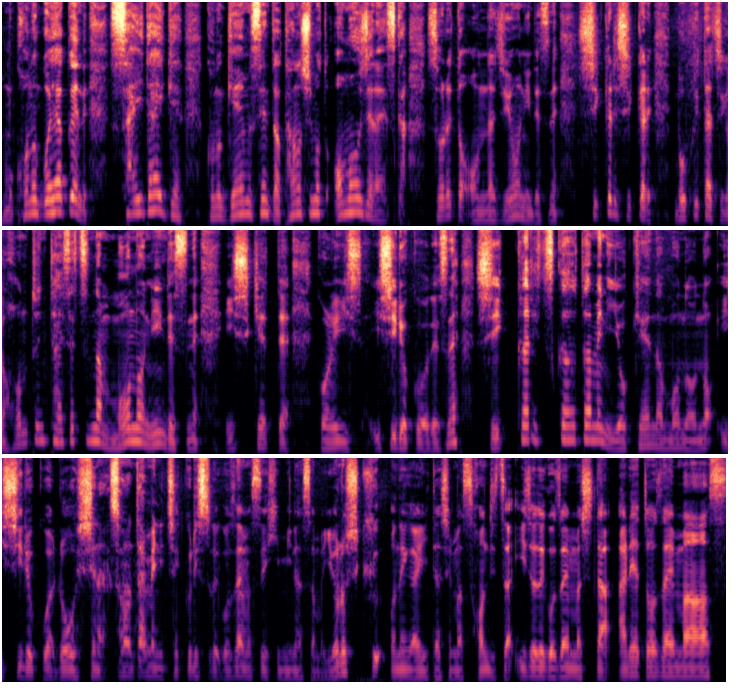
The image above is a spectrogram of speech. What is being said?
もうこの500円で最大限このゲームセンターを楽しもうと思うじゃないですか。それと同じようにですね、しっかりしっかり僕たちが本当に大切なものにですね、意思決定、これ意志力をですね、しっかり使うために余計なものの意志力は浪費しない。そのためにチェックリストでございます。ぜひ皆様よろしくお願いいたします。本日は以上でございました。ありがとうございます。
